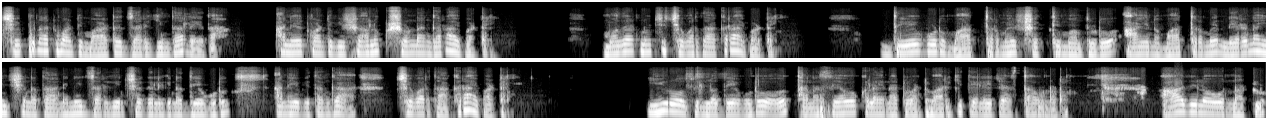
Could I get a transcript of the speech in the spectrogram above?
చెప్పినటువంటి మాట జరిగిందా లేదా అనేటువంటి విషయాలు క్షుణ్ణంగా రాయబడ్డాయి. మొదటి నుంచి చివరి దాకా రాయబడ్డాయి. దేవుడు మాత్రమే శక్తిమంతుడు ఆయన మాత్రమే నిర్ణయించిన దానిని జరిగించగలిగిన దేవుడు అనే విధంగా చివరి దాకా రాయబడ్డాయి. ఈ రోజుల్లో దేవుడు తన సేవకులైనటువంటి వారికి తెలియజేస్తా ఉండడం ఆదిలో ఉన్నట్లు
